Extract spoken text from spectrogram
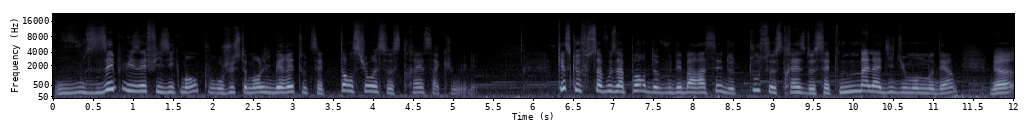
vous vous épuisez physiquement pour justement libérer toute cette tension et ce stress accumulé. Qu'est-ce que ça vous apporte de vous débarrasser de tout ce stress, de cette maladie du monde moderne? Eh Bien,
